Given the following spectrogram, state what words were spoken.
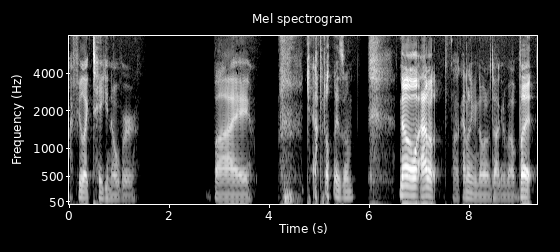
I feel like taken over by capitalism. No, I don't fuck, I don't even know what I'm talking about. But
